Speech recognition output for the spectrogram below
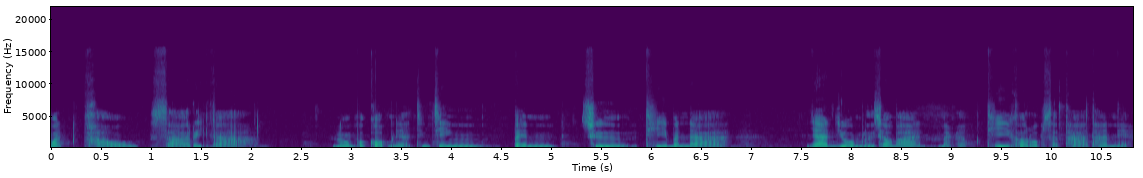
วัดเขาสาริกา หลวงพ่อกบเนี่ยจริงๆเป็นชื่อที่บรรดา ญาติโยมหรือชาวบ้านนะครับ ที่เคารพศรัทธาท่านเนี่ย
